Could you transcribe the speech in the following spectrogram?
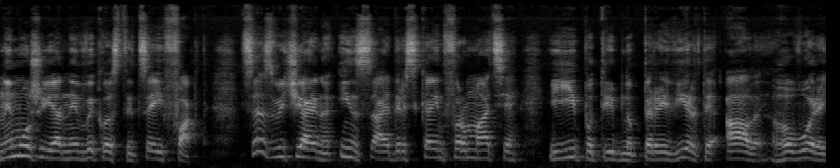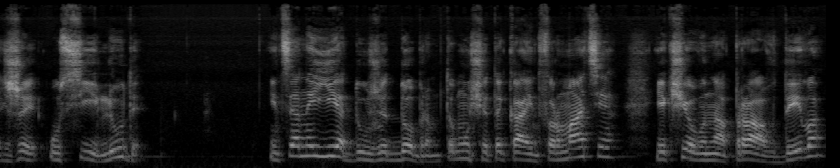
Не можу я не викласти цей факт. Це, звичайно, інсайдерська інформація, її потрібно перевірити, але говорять же усі люди. І це не є дуже добрим, тому що така інформація, якщо вона правдива,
